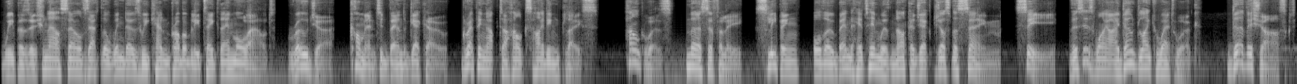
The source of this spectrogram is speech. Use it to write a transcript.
We position ourselves at the windows we can probably take them all out. Roger, commented Ben Gecko, grepping up to Hulk's hiding place. Hulk was, mercifully, sleeping, although Ben hit him with narcoject just the same. See, this is why I don't like wet work. Dervish asked,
